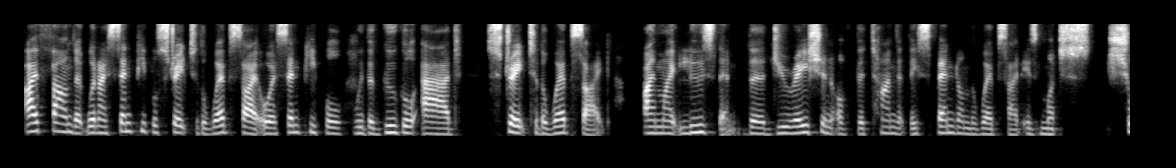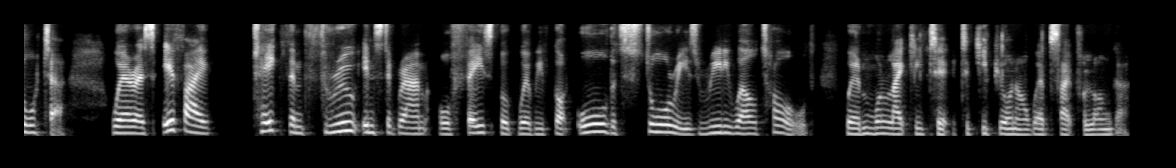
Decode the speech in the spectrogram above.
i found that when i send people straight to the website or i send people with a google ad straight to the website i might lose them. The duration of the time that they spend on the website is much shorter. Whereas if i take them through instagram or facebook where we've got all the stories really well told we're more likely to, to keep you on our website for longer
